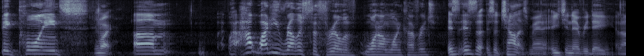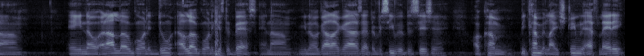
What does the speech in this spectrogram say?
big points. Right. Um, how, why do you relish the thrill of one-on-one coverage? It's, it's, a, it's a challenge, man, each and every day. Um, and you know, and I love going to do. I love going against the best. And um, you know, got a lot of guys at the receiver position are come becoming like extremely athletic,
